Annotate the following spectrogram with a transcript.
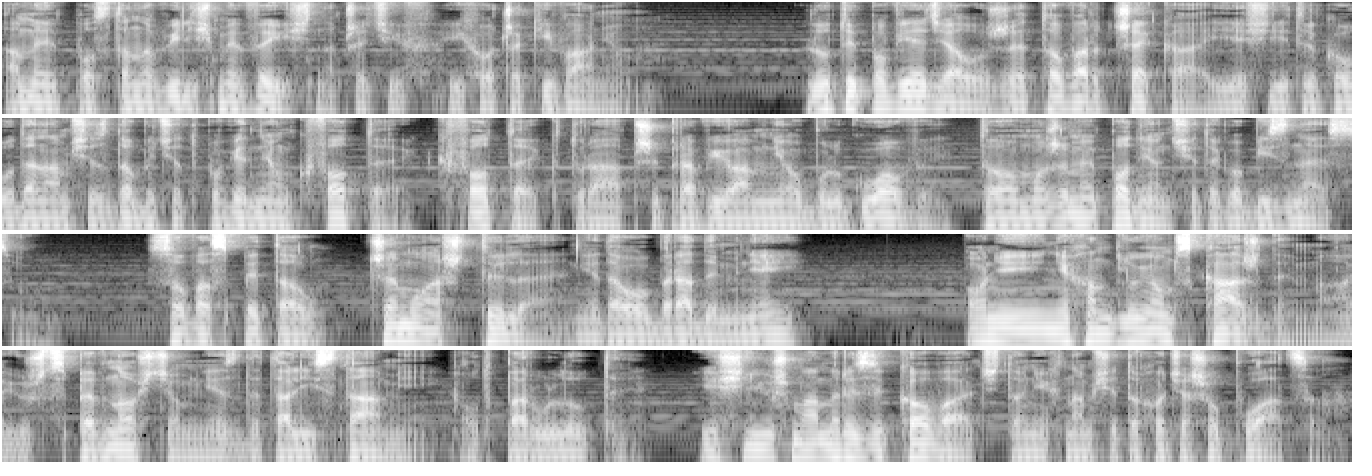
a my postanowiliśmy wyjść naprzeciw ich oczekiwaniom. Luty powiedział, że towar czeka i jeśli tylko uda nam się zdobyć odpowiednią kwotę, kwotę, która przyprawiła mnie o ból głowy, to możemy podjąć się tego biznesu. Sowa spytał, czemu aż tyle, nie dałoby rady mniej? Oni nie handlują z każdym, a już z pewnością nie z detalistami, odparł Luty. Jeśli już mamy ryzykować, to niech nam się to chociaż opłaca.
